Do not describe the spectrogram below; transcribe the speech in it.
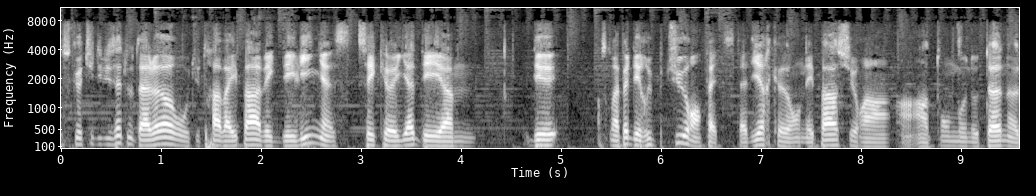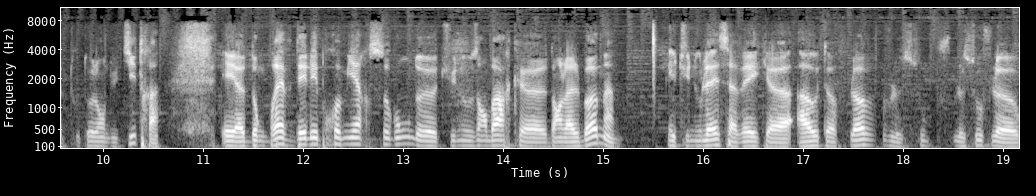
ce que tu disais tout à l'heure où tu travailles pas avec des lignes, c'est qu'il y a des, des ce qu'on appelle des ruptures en fait, c'est-à-dire qu'on n'est pas sur un, un, ton monotone tout au long du titre. Et euh, donc bref, dès les premières secondes, tu nous embarques euh, dans l'album et tu nous laisses avec euh, Out of Love le souffle, le souffle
